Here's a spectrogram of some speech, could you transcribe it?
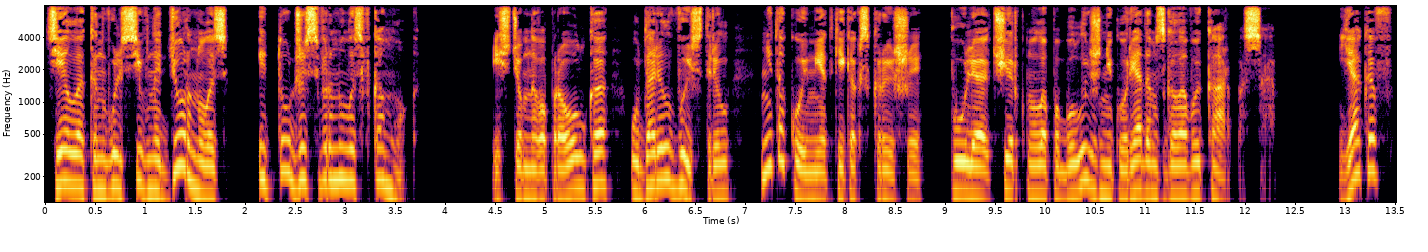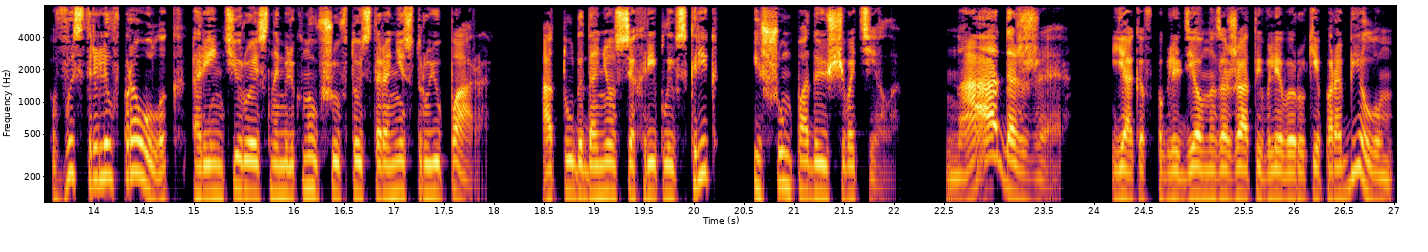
Тело конвульсивно дернулось и тут же свернулось в комок. Из темного проулка ударил выстрел, не такой меткий, как с крыши. Пуля чиркнула по булыжнику рядом с головой Карпаса. Яков выстрелил в проулок, ориентируясь на мелькнувшую в той стороне струю пара. Оттуда донесся хриплый вскрик и шум падающего тела. «Надо же!» Яков поглядел на зажатый в левой руке парабеллум,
